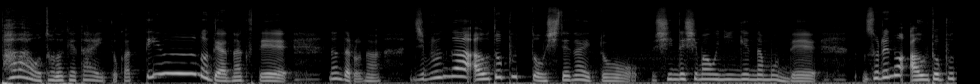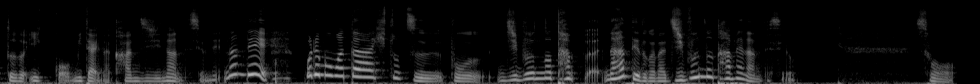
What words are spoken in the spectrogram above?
パワーを届けたいとかっていうのではなくてなんだろうな自分がアウトプットをしてないと死んでしまう人間なもんでそれのアウトプットの一個みたいな感じなんですよね。なんでこれもまた一つこう自分のた何て言うのかな自分のためなんですよ。そ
